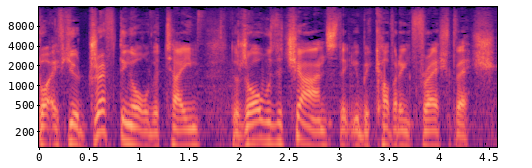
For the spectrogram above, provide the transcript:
but if you're drifting all the time, there's always a chance that you'll be covering fresh fish.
